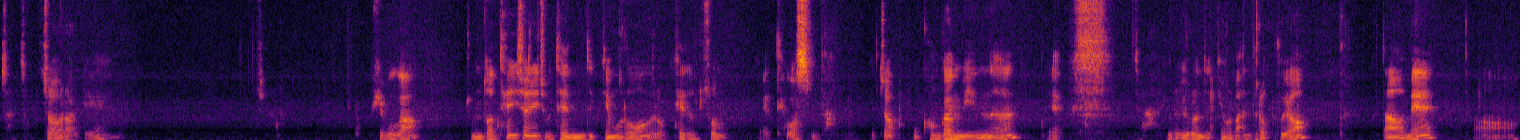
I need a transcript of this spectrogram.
적절하게 피부가 좀 더 텐션이 좀 된 느낌으로 이렇게 좀 예, 태웠습니다. 그렇죠? 건강미 있는 예. 자, 이런 느낌을 만들었고요. 그 다음에 어,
